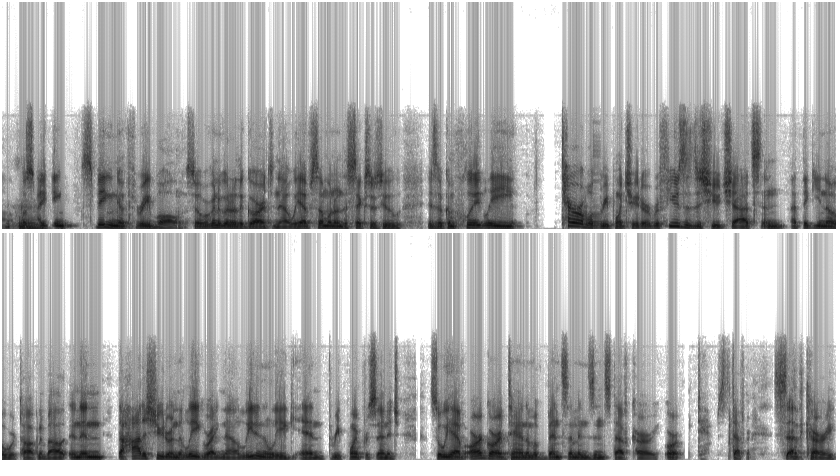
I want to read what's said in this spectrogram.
Um, well, speaking speaking of three ball, so we're going to go to the guards now. We have someone on the Sixers who is a completely terrible three point shooter, refuses to shoot shots. And I think you know who we're talking about. And then the hottest shooter in the league right now, leading the league in three point percentage. So we have our guard tandem of Ben Simmons and Steph Curry, or damn, Steph, Seth Curry.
